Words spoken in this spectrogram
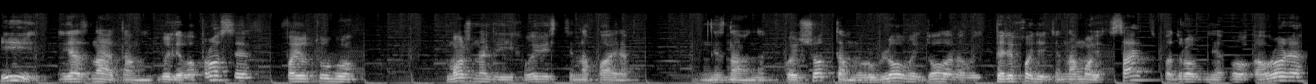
И я знаю, там были вопросы по ютубу, можно ли их вывести на Payeer. Не знаю на какой счет, там рублевый, долларовый. Переходите на мой сайт, подробнее о Авроре.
